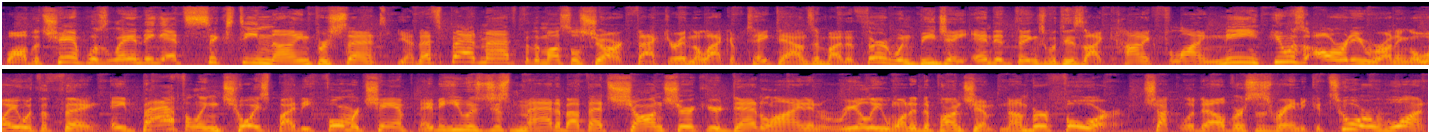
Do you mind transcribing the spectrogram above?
while the champ was landing at 69%. Yeah, that's bad math for the muscle shark. Factor in the lack of takedowns, and by the third, when BJ ended things with his iconic flying knee, he was already running away with the thing. A baffling choice by the former champ. Maybe he was just mad about that Sean Sherk your deadline and really wanted to punch him. Number 4. Chuck Liddell versus Randy Couture 1.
